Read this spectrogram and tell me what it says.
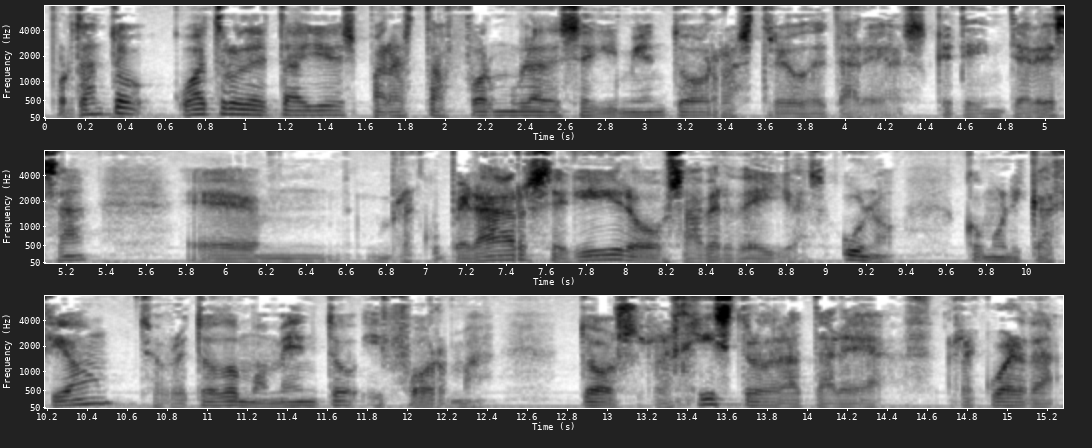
Por tanto, cuatro detalles para esta fórmula de seguimiento o rastreo de tareas que te interesa em, recuperar, seguir o saber de ellas. Uno, comunicación, sobre todo momento y forma. Dos, registro de la tarea. Recuerda,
